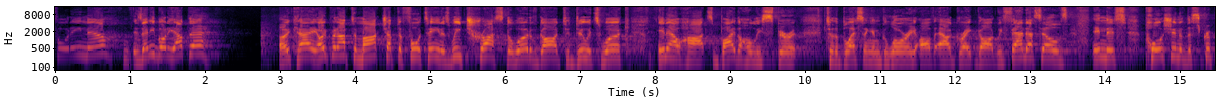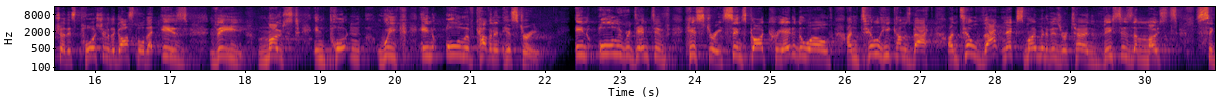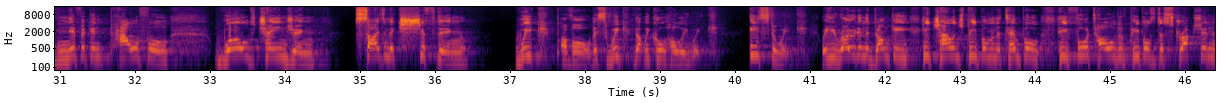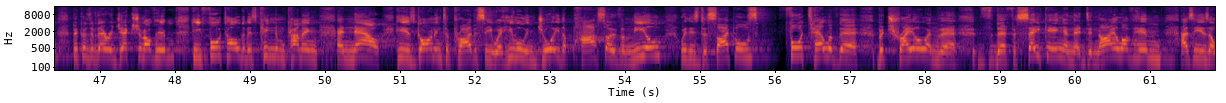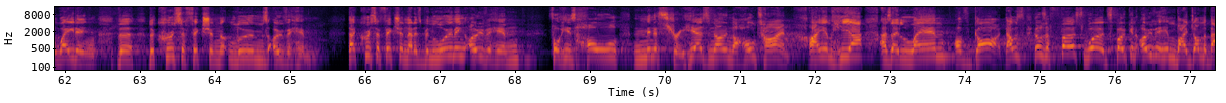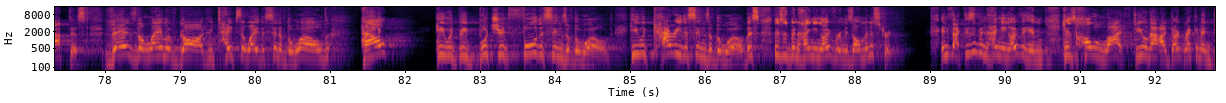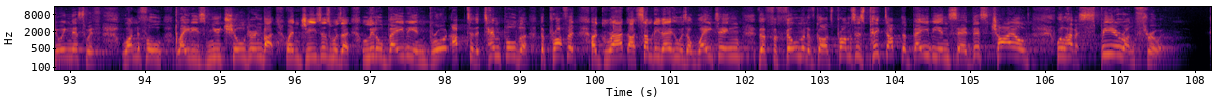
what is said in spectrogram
14 now? Is anybody out there? Okay, open up to Mark chapter 14 as we trust the Word of God to do its work in our hearts by the Holy Spirit to the blessing and glory of our great God. We found ourselves in this portion of the Scripture, this portion of the Gospel that is the most important week in all of covenant history in all of redemptive history since God created the world until he comes back, until that next moment of his return, this is the most significant, powerful, world changing, seismic shifting week of all. This week that we call Holy Week, Easter week where he rode in the donkey, he challenged people in the temple, he foretold of people's destruction because of their rejection of him, he foretold of his kingdom coming, and now he has gone into privacy where he will enjoy the Passover meal with his disciples foretell of their betrayal and their, their forsaking and their denial of him as he is awaiting the, the crucifixion that looms over him. That crucifixion that has been looming over him for his whole ministry. He has known the whole time, I am here as a lamb of God. That was, that was the first word spoken over him by John the Baptist. There's the lamb of God who takes away the sin of the world. How? He would be butchered for the sins of the world. He would carry the sins of the world. This, this has been hanging over him his whole ministry. In fact, this has been hanging over him his whole life. Do you know? That? I don't recommend doing this with wonderful ladies' new children, but when Jesus was a little baby and brought up to the temple, the, the prophet uh, grabbed uh, somebody there who was awaiting the fulfillment of God's promises, picked up the baby and said, This child will have a spear run through it.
